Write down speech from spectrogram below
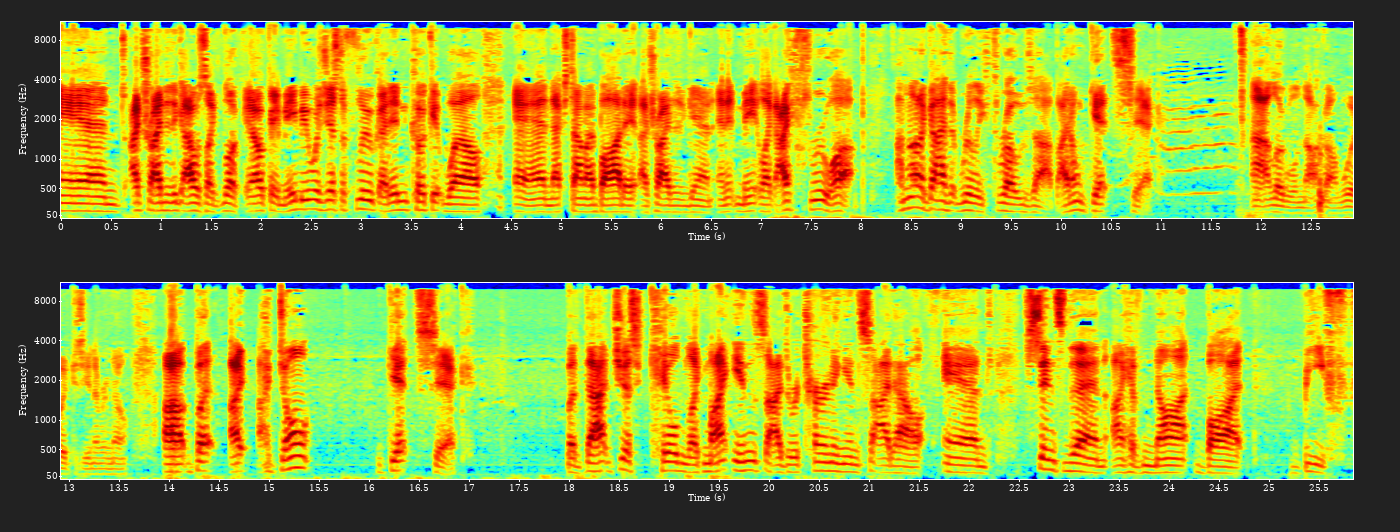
and I tried it. I was like, look, okay, maybe it was just a fluke. I didn't cook it well, and next time I bought it, I tried it again, and it made like I threw up. I'm not a guy that really throws up. I don't get sick. Uh, look, we'll knock on wood because you never know. Uh, but I, I don't get sick. But that just killed like my insides were turning inside out, and since then I have not bought beef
